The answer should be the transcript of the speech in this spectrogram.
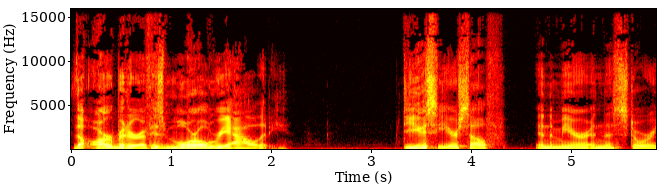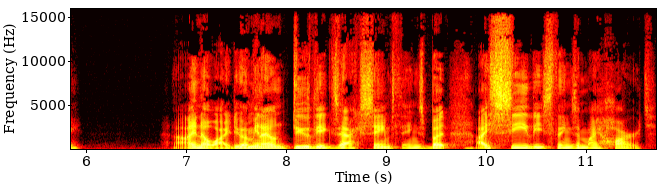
the arbiter of his moral reality. Do you see yourself in the mirror in this story? I know I do. I mean, I don't do the exact same things, but I see these things in my heart.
